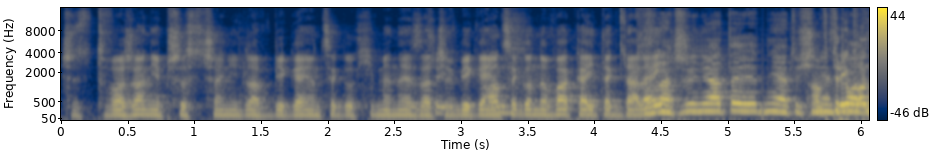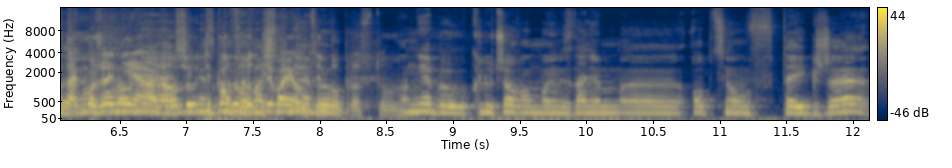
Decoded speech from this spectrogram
czy stwarzanie przestrzeni dla wbiegającego Jimeneza, Czyli czy wbiegającego on... Nowaka i tak dalej. To znaczy, nie, te, nie, tu się on nie w trójkątach może no, nie, ale on był typowym odgrywającym po prostu. On nie był kluczową moim zdaniem e, opcją w tej grze.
